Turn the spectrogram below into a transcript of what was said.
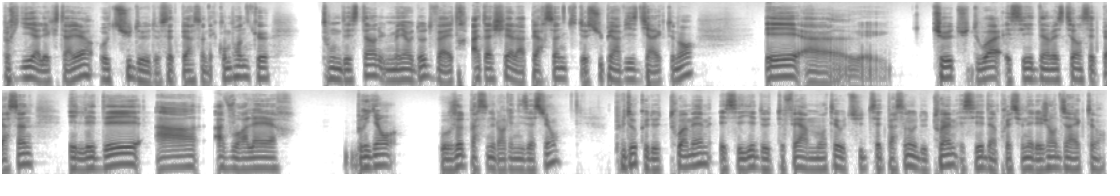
briller à l'extérieur au-dessus de, cette personne et comprendre que ton destin, d'une manière ou d'autre, va être attaché à la personne qui te supervise directement et euh, que tu dois essayer d'investir dans cette personne et l'aider à avoir l'air brillant aux autres personnes de l'organisation plutôt que de toi-même essayer de te faire monter au-dessus de cette personne ou de toi-même essayer d'impressionner les gens directement.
